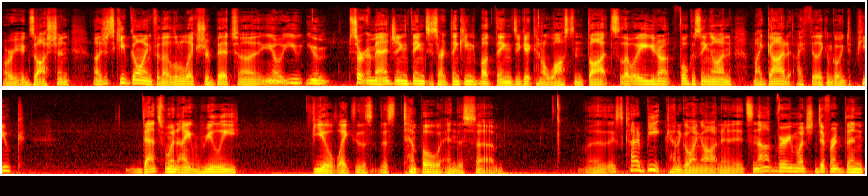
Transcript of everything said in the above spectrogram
or exhaustion. Uh, just keep going for that little extra bit. Uh, you know you you start imagining things, you start thinking about things, you get kind of lost in thought. So that way you're not focusing on my God, I feel like I'm going to puke. That's when I really feel like this this tempo and this. Um, it's kind of beat kind of going on, and it's not very much different than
